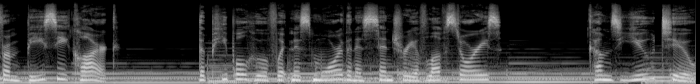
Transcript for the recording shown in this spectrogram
From BC Clark, the people who have witnessed more than a century of love stories, comes You Too,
